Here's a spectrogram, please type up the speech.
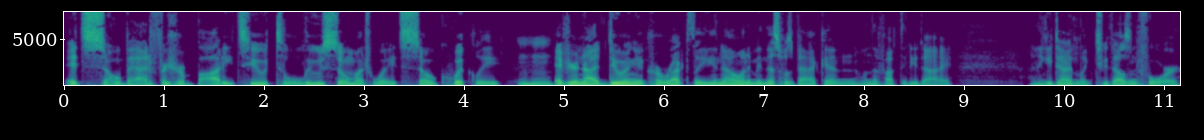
it's so bad for your body too to lose so much weight so quickly Mm-hmm. if you're not doing it correctly, you know. And I mean, this was back in when the fuck did he die? I think he died in like 2004.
